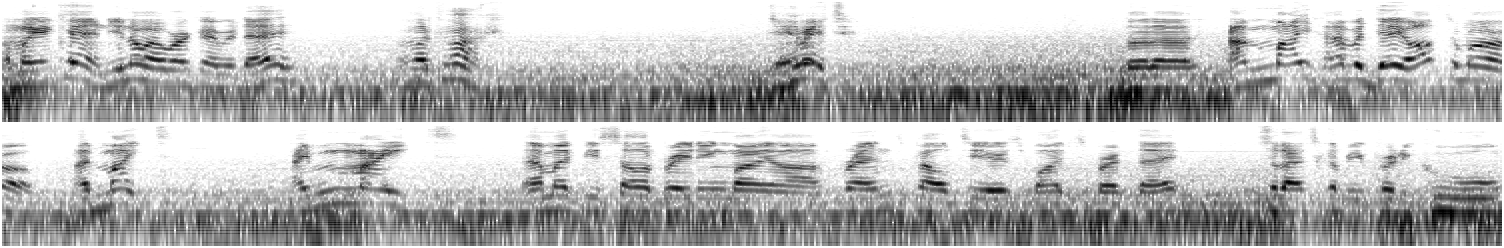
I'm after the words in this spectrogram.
I'm like, I can. You know I work every day. I'm like, fuck. Damn it. But uh, I might have a day off tomorrow. I might. I might. I might be celebrating my uh, friend Peltier's wife's birthday. So that's to be pretty cool.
